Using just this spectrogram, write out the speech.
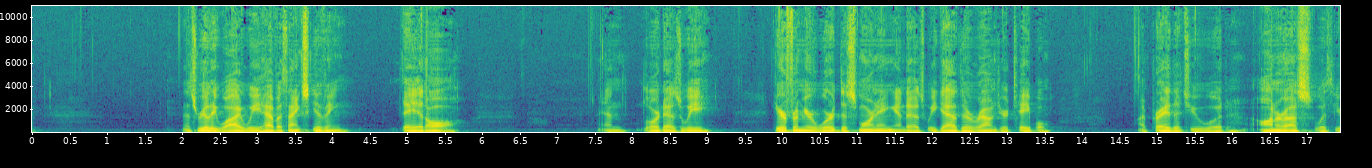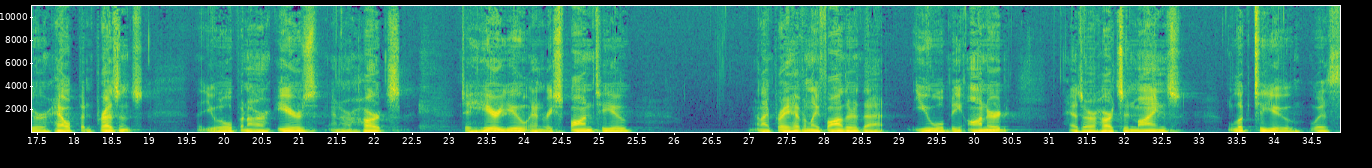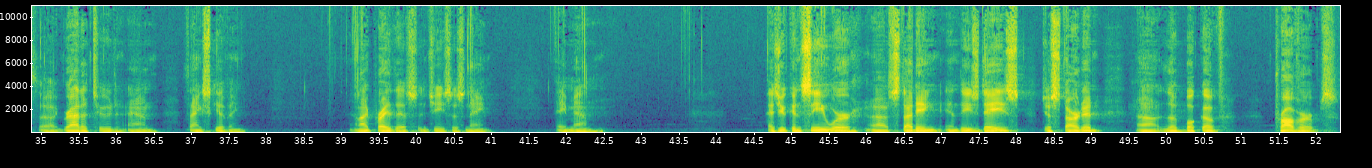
That's really why we have a Thanksgiving day at all. And Lord, as we hear from your word this morning and as we gather around your table, I pray that you would honor us with your help and presence, that you would open our ears and our hearts to hear you and respond to you. And I pray, Heavenly Father, that you will be honored as our hearts and minds look to you with uh, gratitude and thanksgiving. And I pray this in Jesus' name. Amen. As you can see, we're uh, studying in these days, just started, uh, the book of Proverbs.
